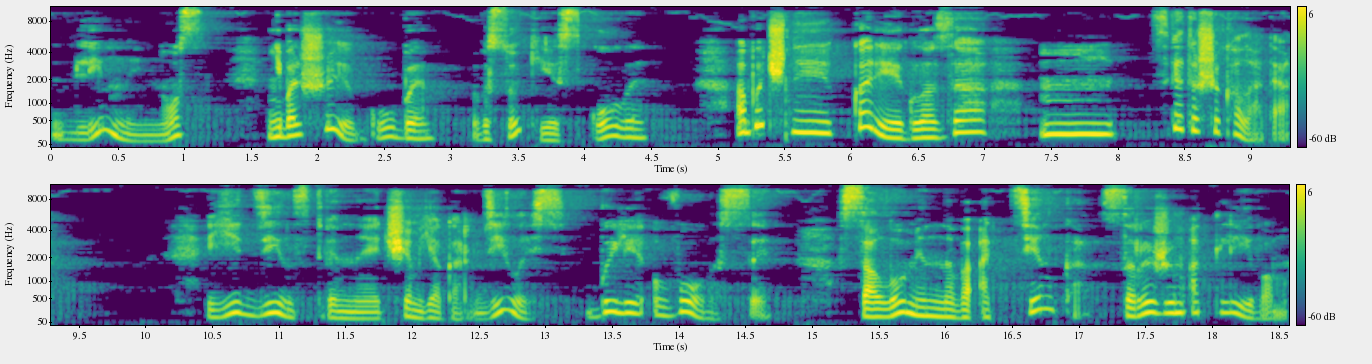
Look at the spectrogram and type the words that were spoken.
Длинный нос, небольшие губы, высокие скулы, обычные карие глаза м -м, цвета шоколада. Единственное, чем я гордилась, были волосы соломенного оттенка с рыжим отливом,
